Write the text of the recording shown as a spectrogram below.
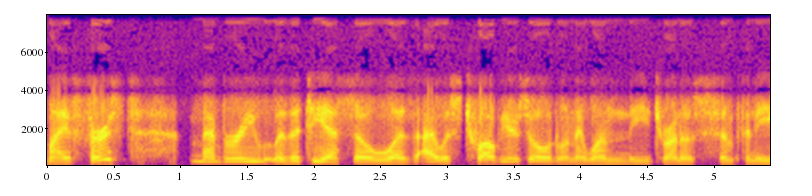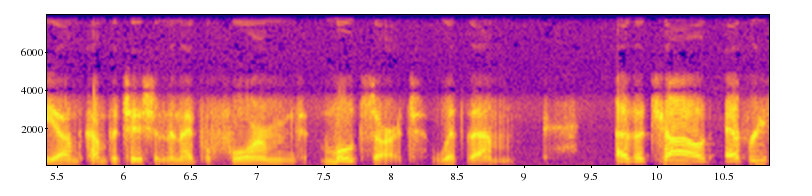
My first memory with the TSO was I was 12 years old when I won the Toronto Symphony um, competition, and I performed Mozart with them. As a child, every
